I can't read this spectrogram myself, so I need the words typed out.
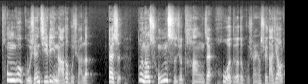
通过股权激励拿到股权了，但是不能从此就躺在获得的股权上睡大觉了。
